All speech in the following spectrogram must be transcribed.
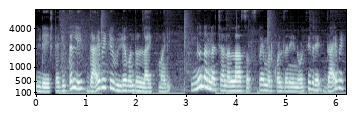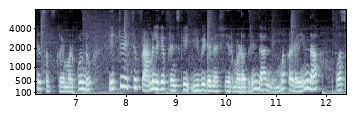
ವಿಡಿಯೋ ಇಷ್ಟಾಗಿದ್ದಲ್ಲಿ ದಯವಿಟ್ಟು ವಿಡಿಯೋಗೊಂದು ಲೈಕ್ ಮಾಡಿ. ಇನ್ನೂ ನನ್ನ ಚಾನಲ್ನ ಸಬ್ಸ್ಕ್ರೈಬ್ ಮಾಡ್ಕೊಳ್ದೇ ನೋಡ್ತಿದ್ರೆ ದಯವಿಟ್ಟು ಸಬ್ಸ್ಕ್ರೈಬ್ ಮಾಡಿಕೊಂಡು ಹೆಚ್ಚು ಹೆಚ್ಚು ಫ್ಯಾಮಿಲಿಗೆ, ಫ್ರೆಂಡ್ಸ್ಗೆ ಈ ವಿಡಿಯೋನ ಶೇರ್ ಮಾಡೋದ್ರಿಂದ ನಿಮ್ಮ ಕಡೆಯಿಂದ ಹೊಸ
